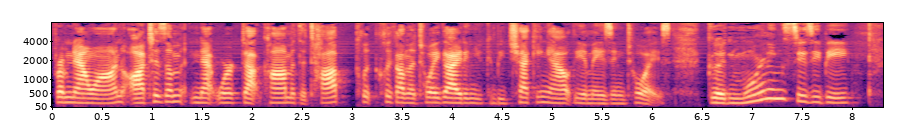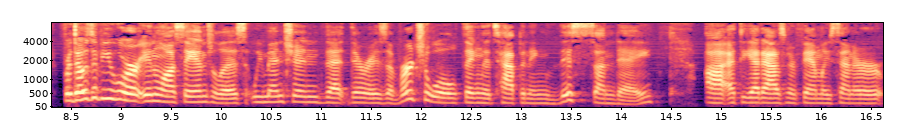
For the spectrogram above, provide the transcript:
from now on. AutismNetwork.com at the top, click, click on the toy guide, and you can be checking out the amazing toys. Good morning, Susie B. For those of you who are in Los Angeles, we mentioned that there is a virtual thing that's happening this Sunday uh, at the Ed Asner Family Center,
